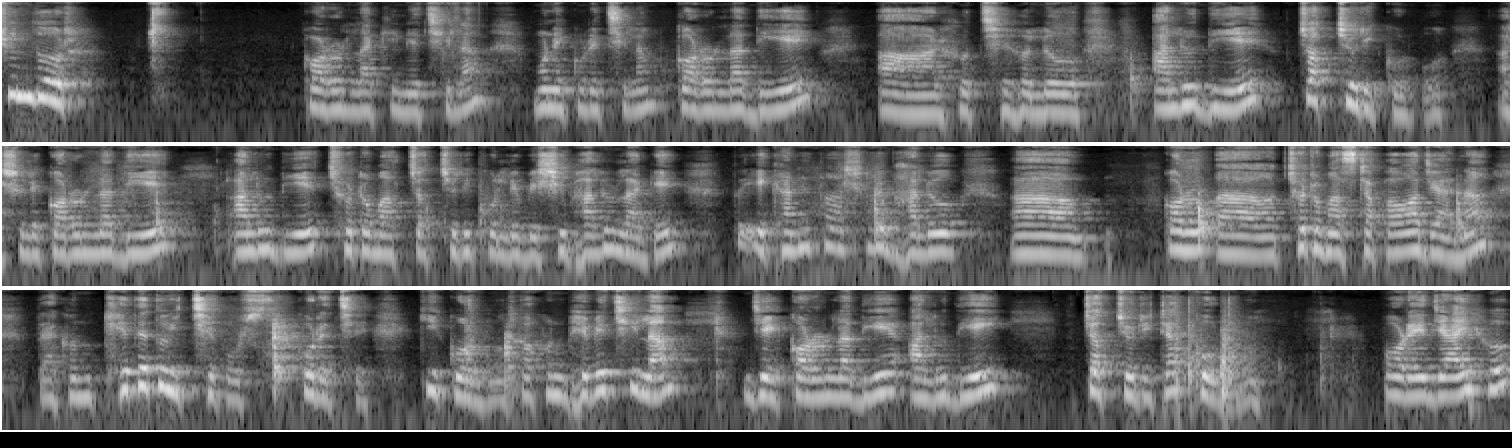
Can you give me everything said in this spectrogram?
সুন্দর করল্লা কিনেছিলাম, মনে করেছিলাম করল্লা দিয়ে, আর হচ্ছে হলো আলু দিয়ে চচ্চড়ি করব। আসলে করল্লা দিয়ে, আলু দিয়ে ছোট মাছ চচ্চড়ি করলে বেশি ভালো লাগে। তো এখানে তো আসলে ভালো কর ছোট মাছটা পাওয়া যায় না। তো এখন খেতে তো ইচ্ছে করেছে কি করব? তখন ভেবেছিলাম যে করল্লা দিয়ে, আলু দিয়েই চচ্চড়িটা করব। পরে যাই হোক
